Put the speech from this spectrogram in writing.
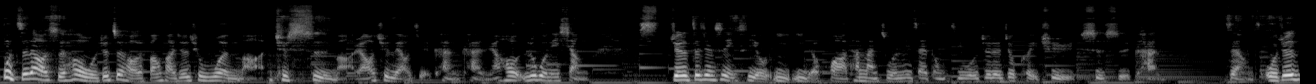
不知道的时候，我觉得最好的方法就是去问嘛，去试嘛，然后去了解看看。然后，如果你想觉得这件事情是有意义的话，它满足了内在动机，我觉得就可以去试试看。这样子，我觉得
